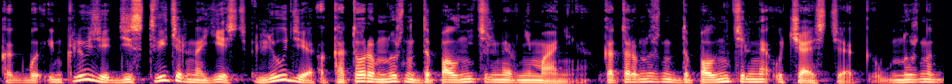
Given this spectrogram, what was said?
как бы инклюзии, действительно есть люди, которым нужно дополнительное внимание, которым нужно дополнительное участие, нужно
